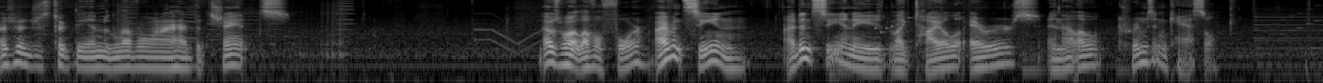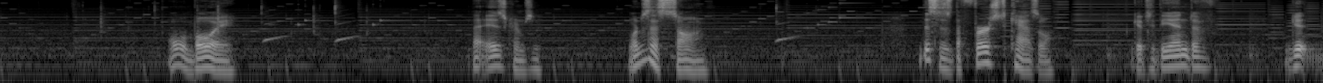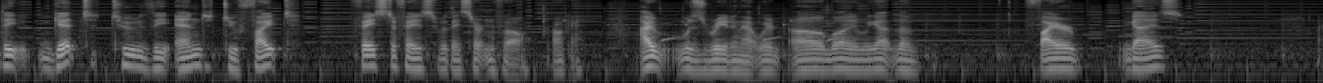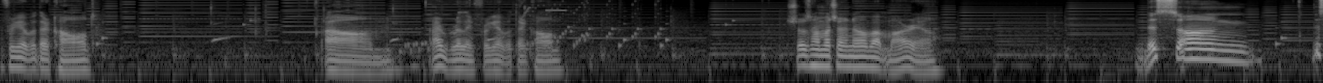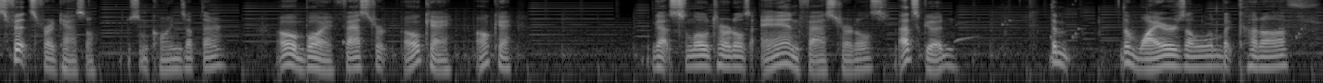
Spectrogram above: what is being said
I should have just took the end of the level when I had the chance. That was what, level 4? I haven't seen... I didn't see any, like, tile errors in that level. Crimson Castle. Oh, boy. That is Crimson. What is this song? This is the first castle. Get to the end of... Get the get to the end to fight face to face with a certain foe. Okay. I was reading that weird. Oh boy, we got the fire guys. I forget what they're called. Um, I really forget what they're called. Shows how much I know about Mario. This song, this fits for a castle. There's some coins up there. Oh boy, faster. Okay, okay. Got slow turtles and fast turtles. That's good. The the wire's a little bit cut off.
